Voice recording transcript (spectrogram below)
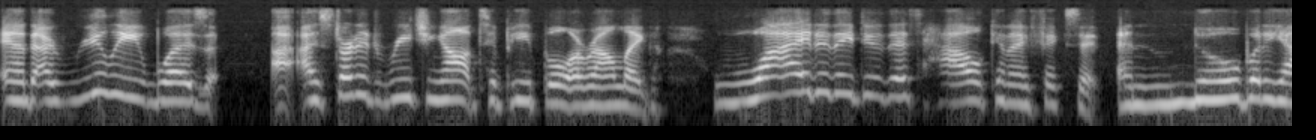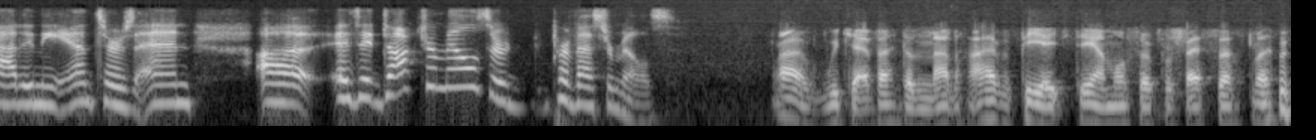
and I really was. I I started reaching out to people around like why do they do this how can i fix it and nobody had any answers and uh, is it dr mills or professor mills Oh, whichever, doesn't matter. I have a PhD. I'm also a professor.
